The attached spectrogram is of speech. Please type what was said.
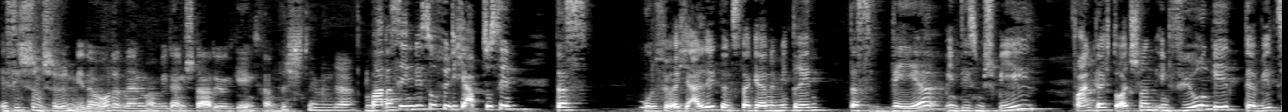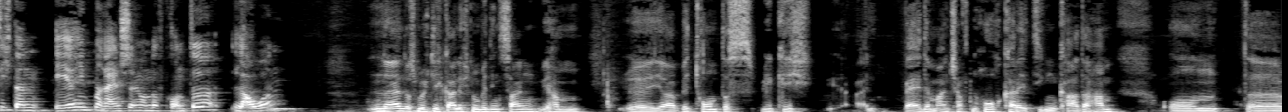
Es ist schon schön wieder, oder? Wenn man wieder ins Stadion gehen kann. Das stimmt, ja. War das irgendwie so für dich abzusehen, dass, oder für euch alle, könnt ihr da gerne mitreden, dass wer in diesem Spiel Frankreich, Deutschland in Führung geht, der wird sich dann eher hinten reinstellen und auf Konter lauern? Nein, das möchte ich gar nicht unbedingt sagen. Wir haben äh, ja betont, dass wirklich beide Mannschaften hochkarätigen Kader haben. Und äh,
